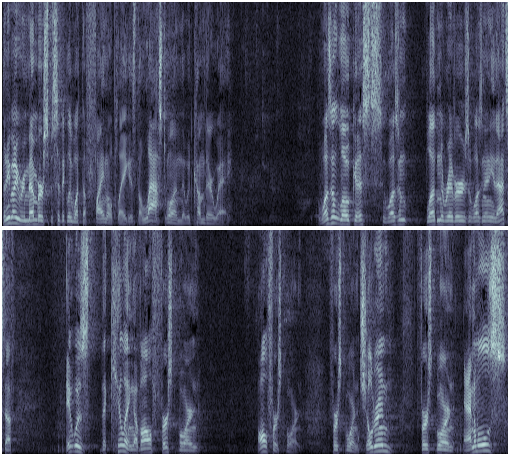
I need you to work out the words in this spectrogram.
But anybody remember specifically what the final plague is, the last one that would come their way? It wasn't locusts, it wasn't blood in the rivers, it wasn't any of that stuff. It was the killing of all firstborn all firstborn firstborn children, firstborn animals,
